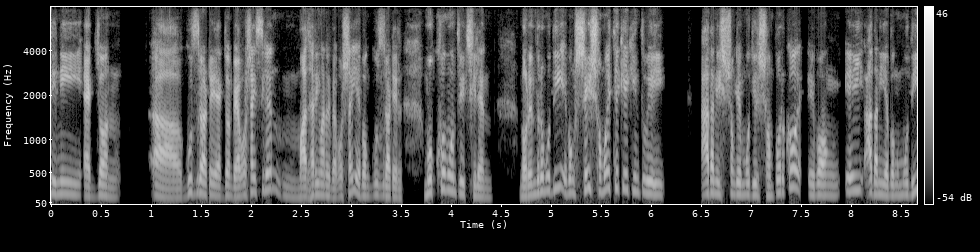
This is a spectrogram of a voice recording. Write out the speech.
তিনি একজন আহ, গুজরাটে একজন ব্যবসায়ী ছিলেন মাঝারি মানের ব্যবসায়ী এবং গুজরাটের মুখ্যমন্ত্রী ছিলেন নরেন্দ্র মোদী। এবং সেই সময় থেকে কিন্তু এই আদানির সঙ্গে মোদীর সম্পর্ক এবং এই আদানি এবং মোদী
